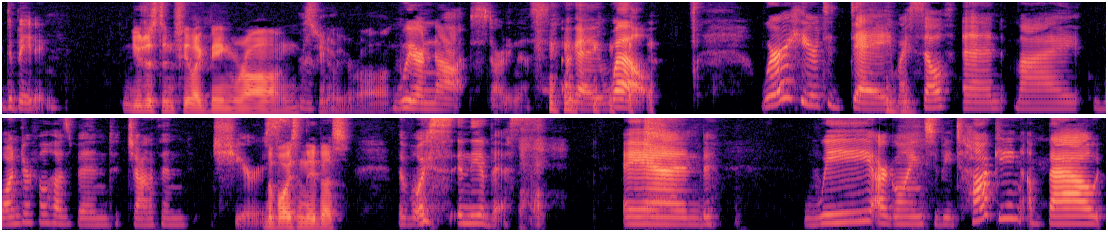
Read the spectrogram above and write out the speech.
debating. You just didn't feel like being wrong, 'cause you Okay. know you're wrong. We're not starting this. Okay, well, we're here today, mm-hmm. myself and my wonderful husband, Jonathan Shears. The voice in the abyss. the voice in the abyss. And we are going to be talking about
